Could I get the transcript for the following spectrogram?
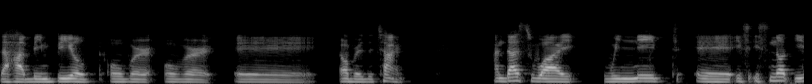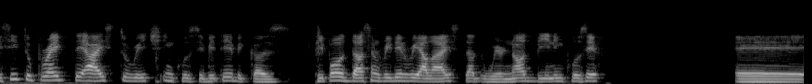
that have been built over over uh, over the time. And that's why we need uh, it's, it's not easy to break the ice to reach inclusivity because people doesn't really realize that we're not being inclusive uh,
